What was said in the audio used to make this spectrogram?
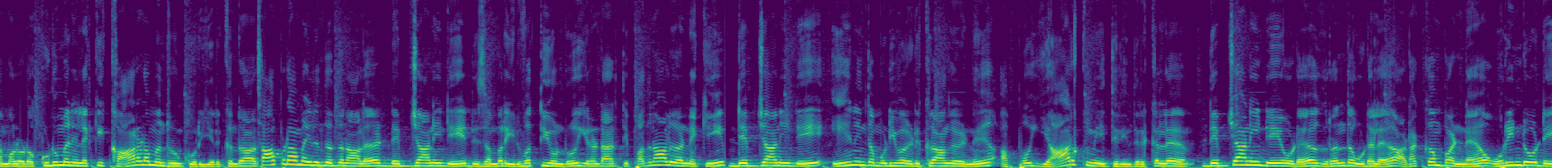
நம்மளோட குடும்ப நிலைக்கு கா காரணம் என்றும் கூறியிருக்கின்றார். சாப்பிடாம இருந்ததுனால டெப்ஜானி டே டிசம்பர் இருபத்தி ஒன்று இரண்டாயிரத்தி பதினாலு அன்னைக்கு டெப்ஜானி டே ஏன் இந்த முடிவை எடுக்கிறாங்கன்னு அப்போ யாருக்குமே தெரிந்திருக்கல. டெப்ஜானி டேயோட இறந்த உடலை அடக்கம் பண்ண ஒரிண்டோ டே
